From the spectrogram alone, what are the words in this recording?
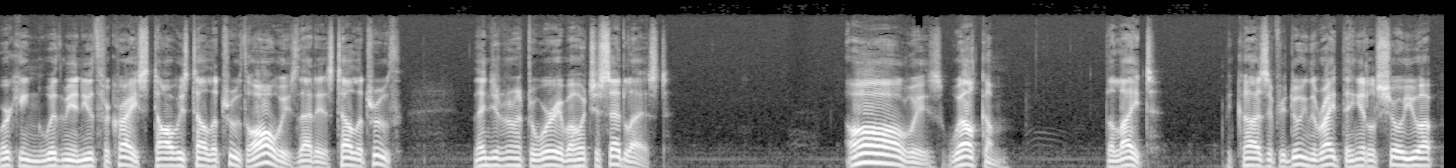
working with me in Youth for Christ to always tell the truth. Always, that is, tell the truth. Then you don't have to worry about what you said last. Always welcome the light because if you're doing the right thing, it'll show you up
